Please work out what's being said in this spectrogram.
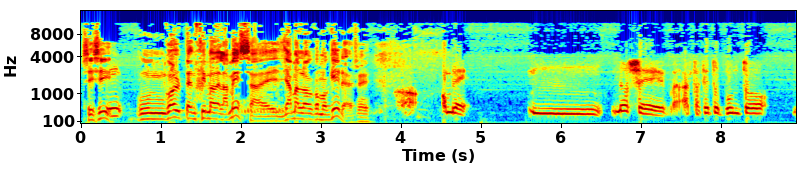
Sí, sí, Sí. un golpe encima de la mesa, eh, llámalo como quieras. eh. Oh, hombre, mm, no sé, hasta cierto punto mm,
